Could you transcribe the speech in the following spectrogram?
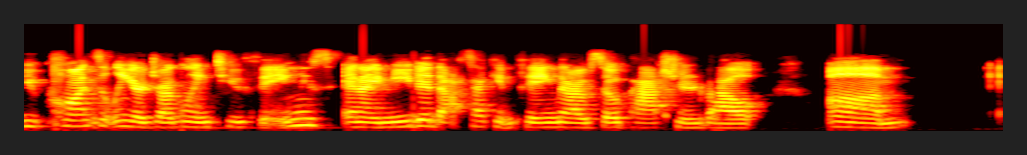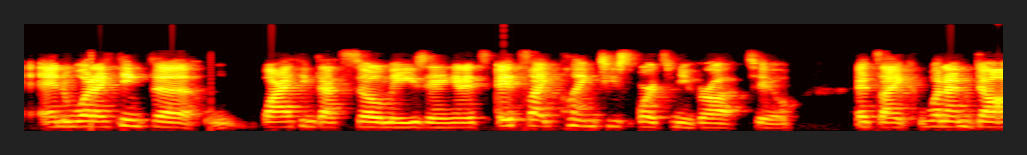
you constantly are juggling two things. And i needed that second thing that i was so passionate about. Um and what i think the why i think that's so amazing and it's it's like playing two sports when you grow up too it's like when i'm do-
